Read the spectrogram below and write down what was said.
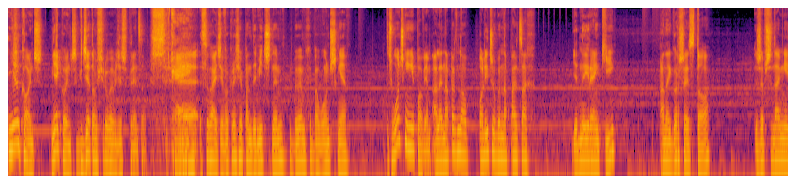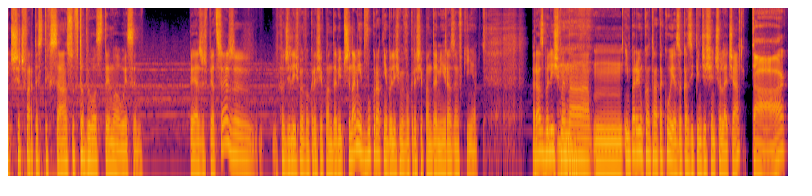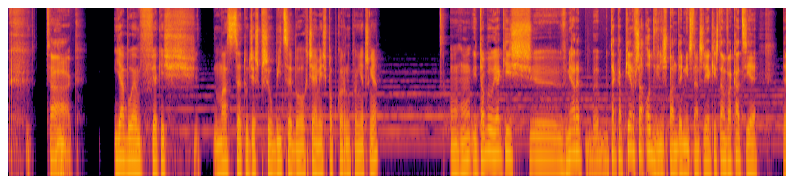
Nie kończ, nie kończ, gdzie tą śrubę będziesz wkręcał. Okay. E, słuchajcie, w okresie pandemicznym byłem chyba łącznie... Znaczy łącznie nie powiem, ale na pewno policzyłbym na palcach jednej ręki, a najgorsze jest to, że przynajmniej 3 czwarte z tych seansów to było z tym o łysym. Kojarzysz, Piotrze, że chodziliśmy w okresie pandemii? Przynajmniej dwukrotnie byliśmy w okresie pandemii razem w kinie. Raz byliśmy mm. na mm, Imperium kontratakuje z okazji 50-lecia. Tak, tak. Ja byłem w jakiejś masce, tudzież przyłbicy, bo chciałem jeść popcorn koniecznie. Mhm. I to był jakiś yy, w miarę yy, taka pierwsza odwilż pandemiczna, czyli jakieś tam wakacje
